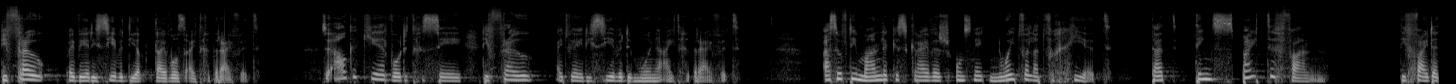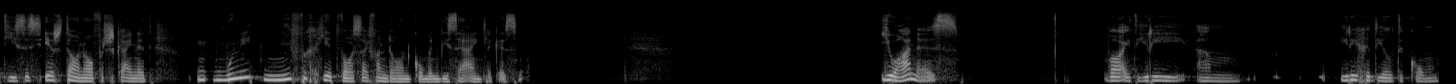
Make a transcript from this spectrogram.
die vrou by wie hy die sewe duiwels uitgedryf het. So elke keer word dit gesê die vrou uit wie hy die sewe demone uitgedryf het. Asof die manlike skrywers ons net nooit wil laat vergeet dat ten spyte van die feit dat Jesus eers daarna verskyn het, moenie nie vergeet waar sy vandaan kom en wie sy eintlik is nie. Johannes waar uit hierdie ehm um, hierdie gedeelte kom,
